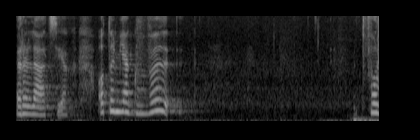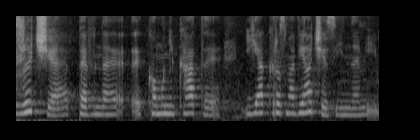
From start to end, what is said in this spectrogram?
relacjach, o tym, jak wy tworzycie pewne e, komunikaty, jak rozmawiacie z innymi.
